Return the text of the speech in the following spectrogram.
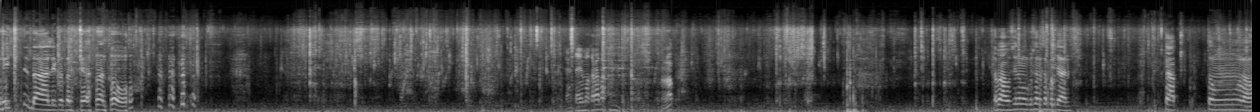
Uy, dali ko talaga ang ano. Yan tayo mga karabas. Sarap. Sabaw, sino man gusto ng sabaw dyan? Tap. Itong ano.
